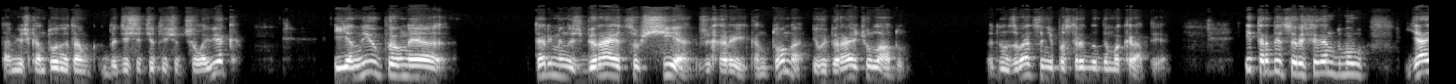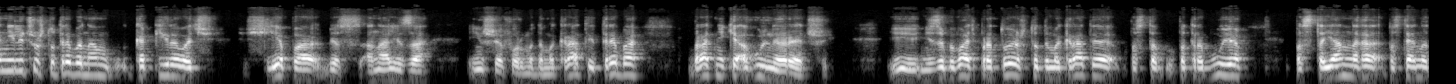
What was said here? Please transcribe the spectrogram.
там ёсць кантоны там до 10 тысяч чалавек і яны ў пэўныя тэрміны збіраюцца ўсе жыхары кантона і выбіраюць уладу. Это называется непасрэдна дэмакратыя і традыцыі рэферэндумаў я не лічу што трэба нам капіраваць слепа без аналіза іншыя формы дэмакратыі трэба браць нейкія агульныя рэчы і не забываць пра тое што дэмакратыя патрабуе пастаяннага пастаянна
